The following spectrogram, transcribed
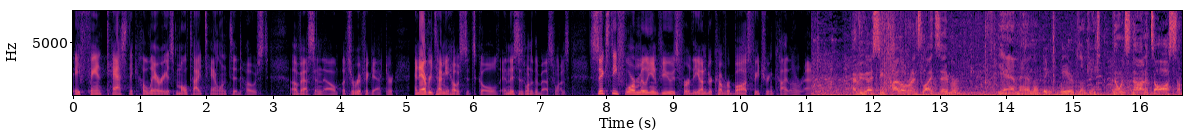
a fantastic, hilarious, multi talented host of SNL, a terrific actor. And every time he hosts, it's gold. And this is one of the best ones. 64 million views for The Undercover Boss featuring Kylo Ren. Have you guys seen Kylo Ren's lightsaber? Yeah, man, that thing's weird looking. No, it's not. It's awesome.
